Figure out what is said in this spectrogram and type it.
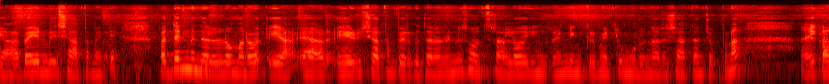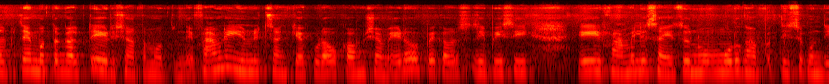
యాభై ఎనిమిది శాతం అయితే పద్దెనిమిది నెలల్లో మరో ఏడు శాతం పెరుగుదల రెండు సంవత్సరాల్లో రెండు ఇంక్రిమెంట్లు మూడున్నర శాతం చొప్పున కలిపితే మొత్తం కలిపితే ఏడు శాతం అవుతుంది. ఫ్యామిలీ యూనిట్ సంఖ్య కూడా ఒక అంశం. ఏడవ పే సిపిసి ఈ ఫ్యామిలీ సైజును మూడుగా తీసుకుంది.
